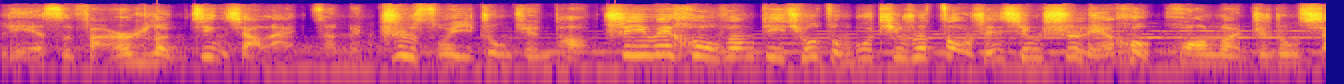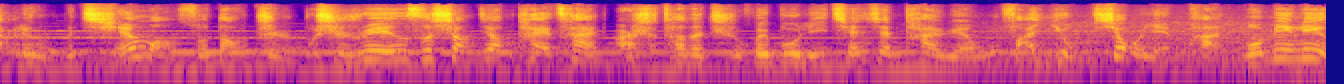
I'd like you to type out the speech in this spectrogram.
雷耶斯反而冷静下来。咱们之所以中圈套，是因为后方地球总部听说造神星失联后，慌乱之中下令我们前往所导致。不是瑞恩斯上将太菜，而是他的指挥部离前线太远，无法有效研判。我命令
